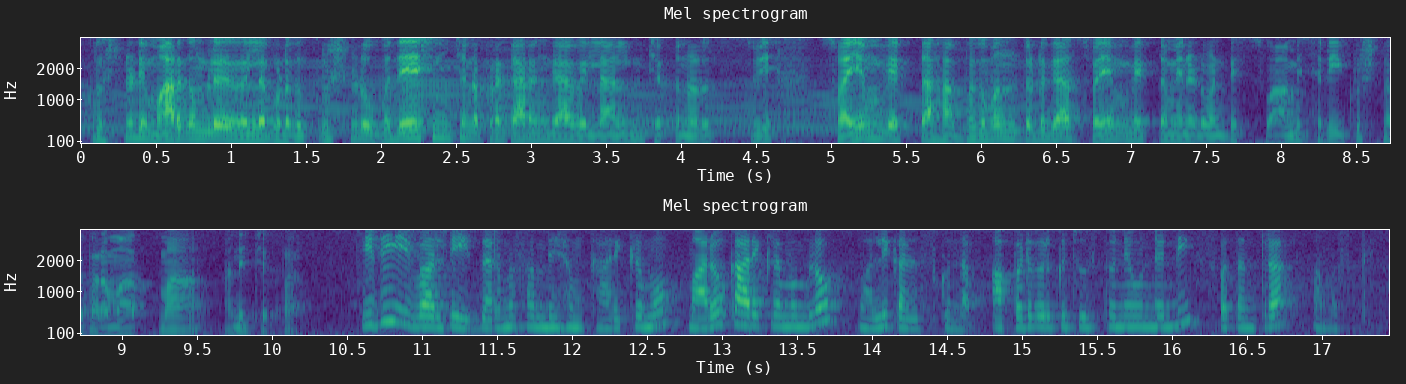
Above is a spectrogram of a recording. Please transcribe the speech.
కృష్ణుడి మార్గంలో వెళ్ళకూడదు. కృష్ణుడు ఉపదేశించిన ప్రకారంగా వెళ్ళాలని చెప్తున్నారు. స్వ- స్వయం వ్యక్త భగవంతుడిగా స్వయం వ్యక్తమైనటువంటి స్వామి శ్రీకృష్ణ పరమాత్మ అని చెప్పాలి ఇది ఇవాళ ధర్మ సందేహం కార్యక్రమం. మరో కార్యక్రమంలో మళ్ళీ కలుసుకుందాం. అప్పటి వరకు చూస్తూనే ఉండండి. స్వతంత్ర. నమస్తే.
